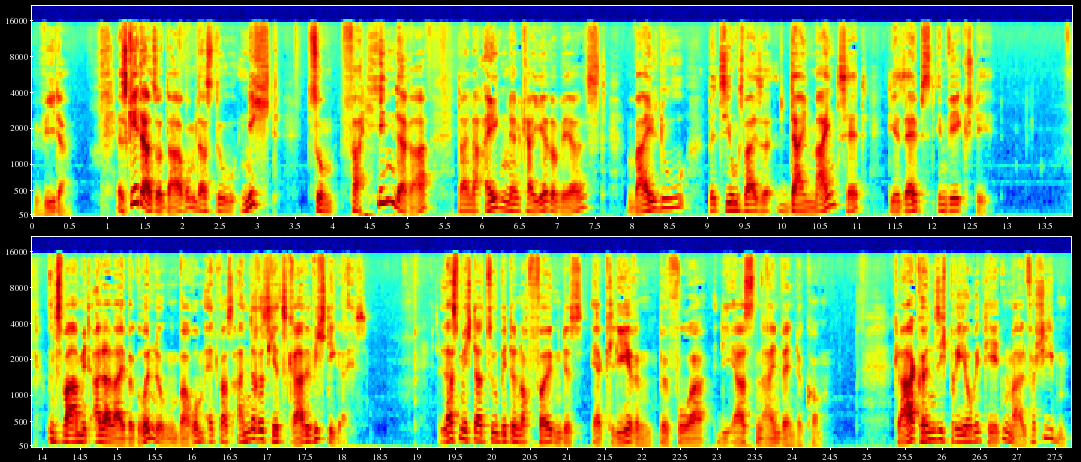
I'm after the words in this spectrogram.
wieder. Es geht also darum, dass du nicht zum Verhinderer deiner eigenen Karriere wärst, weil du bzw. dein Mindset dir selbst im Weg steht. Und zwar mit allerlei Begründungen, warum etwas anderes jetzt gerade wichtiger ist. Lass mich dazu bitte noch Folgendes erklären, bevor die ersten Einwände kommen. Klar können sich Prioritäten mal verschieben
